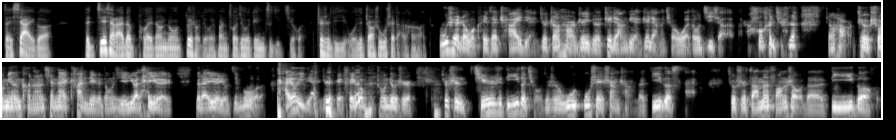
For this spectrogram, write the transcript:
在下一个。在接下来的 play 当中，对手就会犯错，就会给你自己机会，这是第一。我觉得赵是乌水打得很好。乌水这我可以再插一点，就正好这个这两点，这两个球我都记下来了。然后我觉得正好，就说明可能现在看这个东西越来越越来越有进步了。还有一点就是给飞哥补充，就是就是其实是第一个球，就是乌乌水上场的第一个 step，就是咱们防守的第一个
